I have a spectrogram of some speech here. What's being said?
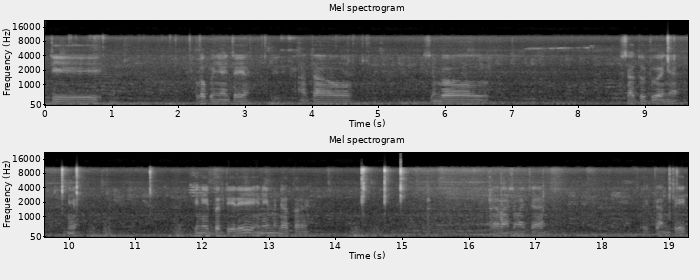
di logonya aja ya. Atau simbol satu duanya ya ini berdiri ini mendatar ya. Kita langsung aja. Saya ganti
